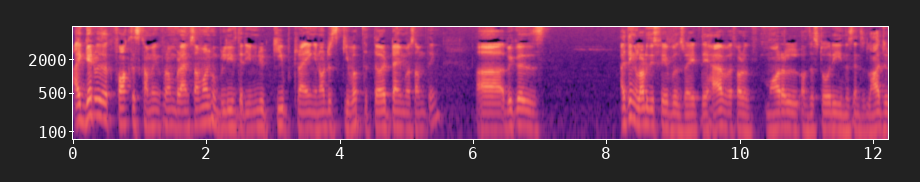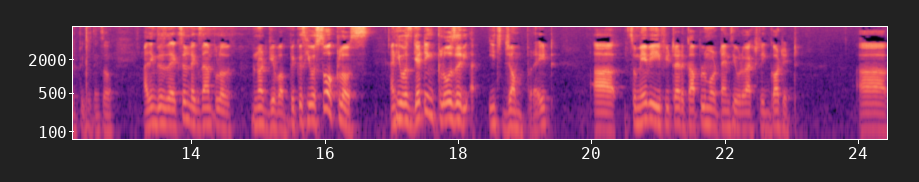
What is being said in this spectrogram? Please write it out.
I get where the fox is coming from, but I'm someone who believes that you need to keep trying and not just give up the third time or something. Uh, because I think a lot of these fables, right, they have a sort of moral of the story in the sense of larger picture thing. So I think this is an excellent example of do not give up because he was so close and he was getting closer each jump, right? Uh, so maybe if he tried a couple more times, he would have actually got it. Uh,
